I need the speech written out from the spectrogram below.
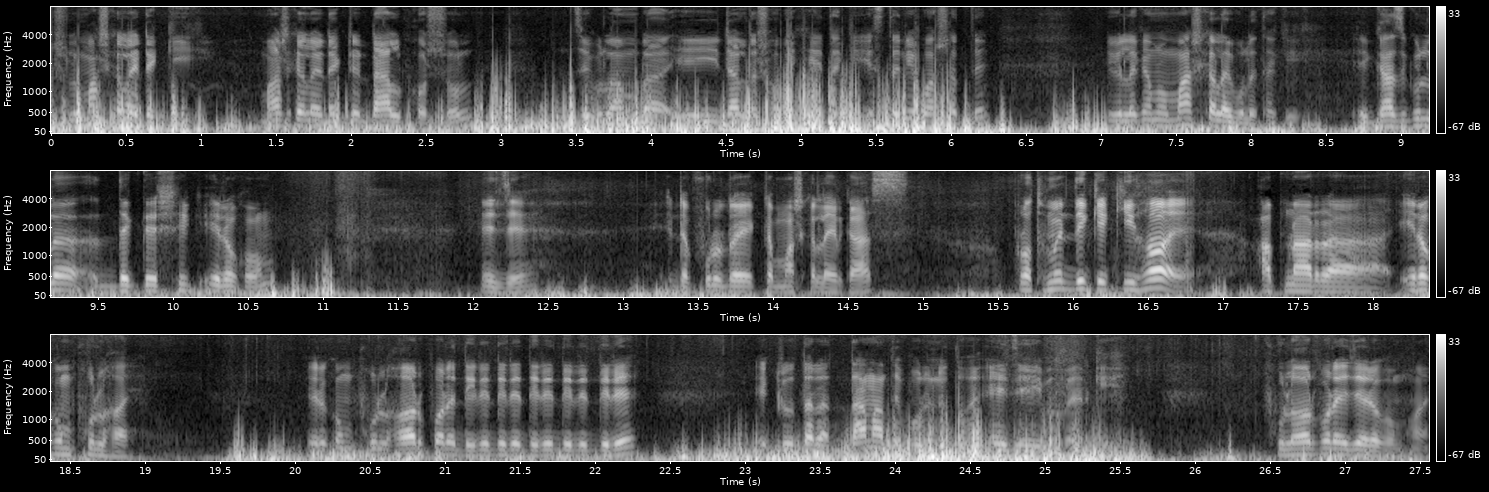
আসলে মাসকালাইটা কি? মাসকালাইটা একটা ডাল ফসল, যেগুলো আমরা এই ডালটা সবাই খেয়ে থাকি। স্থানীয় ভাষাতে এগুলোকে আমরা মাসকালাই বলে থাকি। এই গাছগুলো দেখতে ঠিক এরকম। এই যে এটা পুরোটাই একটা মাসকালাইয়ের গাছ। প্রথমের দিকে কি হয়? আপনার এরকম ফুল হয়। এরকম ফুল হওয়ার পরে ধীরে ধীরে ধীরে ধীরে ধীরে একটু তারা দানাতে পরিণত হয়। এই যে এইভাবে আর কি। ফুল হওয়ার পরে এই যে এরকম হয়।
